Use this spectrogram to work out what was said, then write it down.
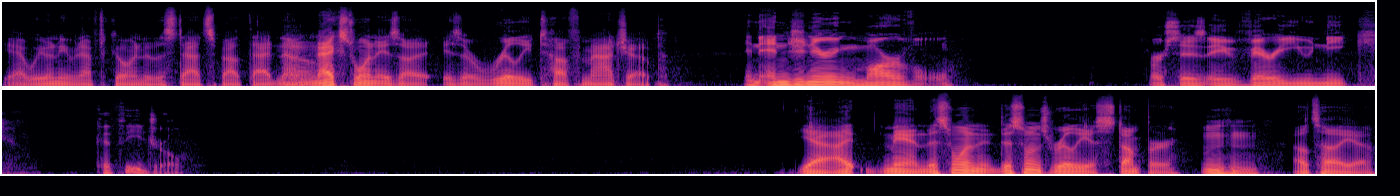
Yeah, we don't even have to go into the stats about that. Now, No. next one is a is a really tough matchup. An engineering marvel versus a very unique cathedral. Yeah, I man, this one this one's really a stumper. Mm-hmm. I'll tell you.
